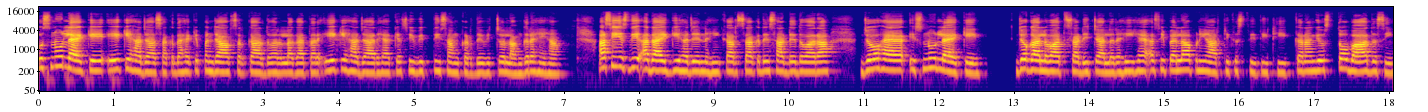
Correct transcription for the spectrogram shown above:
ਉਸ ਨੂੰ ਲੈ ਕੇ ਇਹ ਕਿਹਾ ਜਾ ਸਕਦਾ ਹੈ ਕਿ ਪੰਜਾਬ ਸਰਕਾਰ ਦੁਆਰਾ ਲਗਾਤਾਰ ਇਹ ਕਿਹਾ ਜਾ ਰਿਹਾ ਕਿ ਅਸੀਂ ਵਿੱਤੀ ਸੰਕਟ ਦੇ ਵਿੱਚੋਂ ਲੰਘ ਰਹੇ ਹਾਂ। ਅਸੀਂ ਇਸ ਦੀ ਅਦਾਇਗੀ ਹਜੇ ਨਹੀਂ ਕਰ ਸਕਦੇ। ਸਾਡੇ ਦੁਆਰਾ ਜੋ ਹੈ, ਇਸ ਨੂੰ ਲੈ ਕੇ ਜੋ ਗੱਲਬਾਤ ਸਾਡੀ ਚੱਲ ਰਹੀ ਹੈ, ਅਸੀਂ ਪਹਿਲਾਂ ਆਪਣੀ ਆਰਥਿਕ ਸਥਿਤੀ ਠੀਕ ਕਰਾਂਗੇ, ਉਸ ਤੋਂ ਬਾਅਦ ਅਸੀਂ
